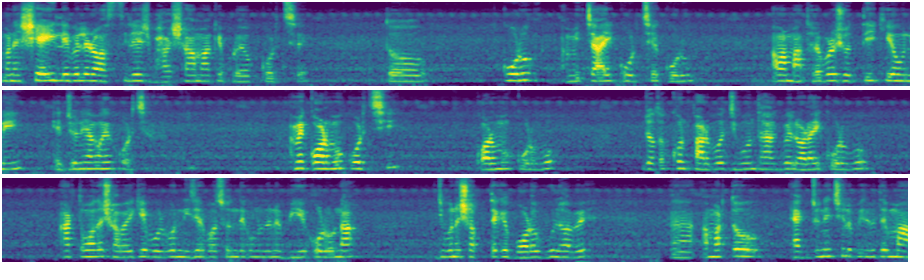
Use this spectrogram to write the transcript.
মানে সেই লেভেলের অশ্লীলেশ ভাষা আমাকে প্রয়োগ করছে। তো করুক, আমি চাই করছে, করুক। আমার মাথার উপরে সত্যিই কেউ নেই, এর জন্যই আমাকে করছে। আমি কর্ম করছি, কর্ম করব। যতক্ষণ পারব জীবন থাকবে, লড়াই করব। আর তোমাদের সবাইকে বলব, নিজের পছন্দে কোনো দিনও বিয়ে করো না। জীবনে সব থেকে বড় ভুল হবে। আমার তো একজনই ছিল পৃথিবীতে মা,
